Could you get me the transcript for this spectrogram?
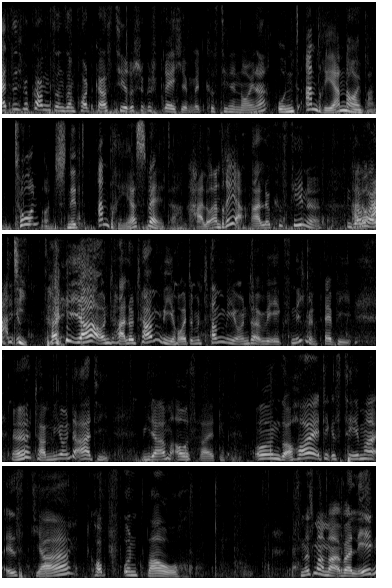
Herzlich willkommen zu unserem Podcast Tierische Gespräche mit Christine Neuner und Andrea Neumann. Ton und Schnitt Andreas Welter. Hallo Andrea. Hallo Christine. Unser hallo Arti. Ja, und hallo Tambi. Heute mit Tambi unterwegs, nicht mit Peppi. Ne? Tambi und Arti. Wieder am Ausreiten. Unser heutiges Thema ist ja Kopf und Bauch. Jetzt müssen wir mal überlegen,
